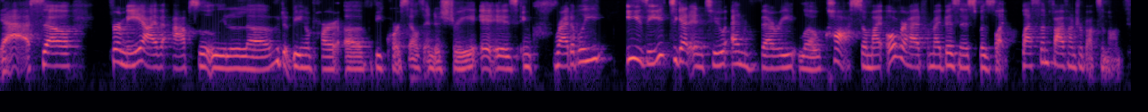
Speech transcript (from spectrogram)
Yeah. So for me, I've absolutely loved being a part of the course sales industry. It is incredibly easy to get into and very low cost. So my overhead for my business was like less than 500 bucks a month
